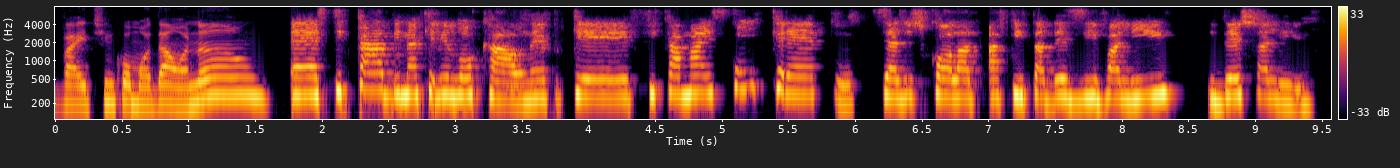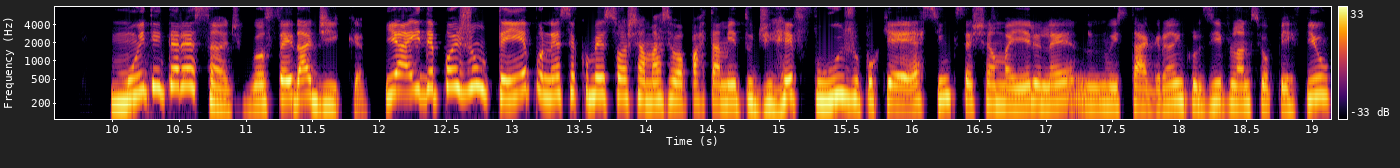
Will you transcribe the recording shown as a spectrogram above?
vai te incomodar ou não. É, se cabe naquele local, né? Porque fica mais concreto se a gente cola a fita adesiva ali e deixa ali. Muito interessante, gostei da dica. E aí, depois de um tempo, né, você começou a chamar seu apartamento de refúgio, porque é assim que você chama ele, né, no Instagram, inclusive lá no seu perfil.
